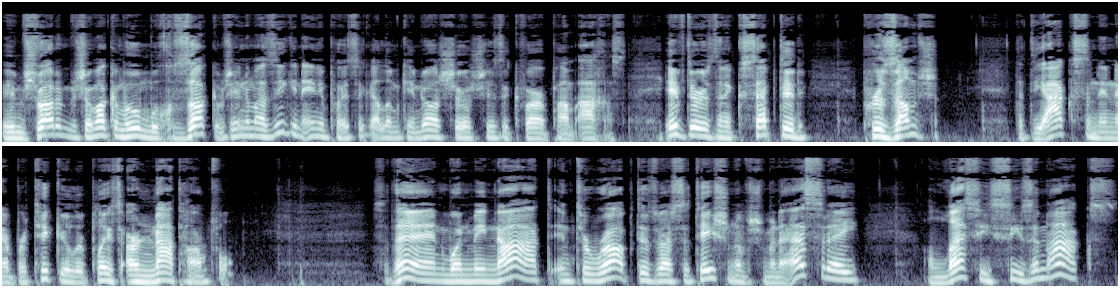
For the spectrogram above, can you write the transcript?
if there is an accepted presumption that the oxen in a particular place are not harmful, so then one may not interrupt his recitation of Shemoneh Esrei unless he sees an ox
